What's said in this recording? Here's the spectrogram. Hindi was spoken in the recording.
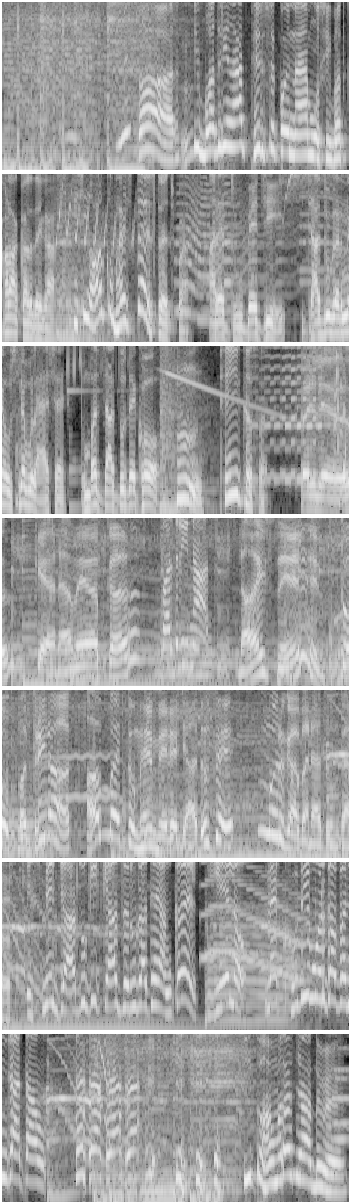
सर ये बद्रीनाथ फिर से कोई नया मुसीबत खड़ा कर देगा। किसी और को भेजते हैं स्टेज पर? अरे दुबे जी जादूगर ने उसने बुलाया से तुम बस जादू देखो। हम्म ठीक है सर। हेलो क्या नाम है आपका? बद्रीनाथ। Nice name. तो बद्रीनाथ अब मैं तुम्हें मेरे जादू से मुर्गा बना दूँगा। इसमें जादू की क्या ज़रूरत है अंकल? ये लो मैं खुद ही मुर्गा बन जाता हूँ। ये तो हमारा जादू है।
